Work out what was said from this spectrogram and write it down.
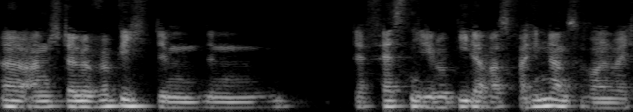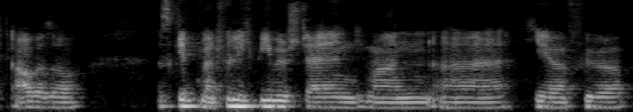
äh, anstelle wirklich dem, dem, der festen Ideologie da was verhindern zu wollen. Weil ich glaube, so, es gibt natürlich Bibelstellen, die man äh, hier für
